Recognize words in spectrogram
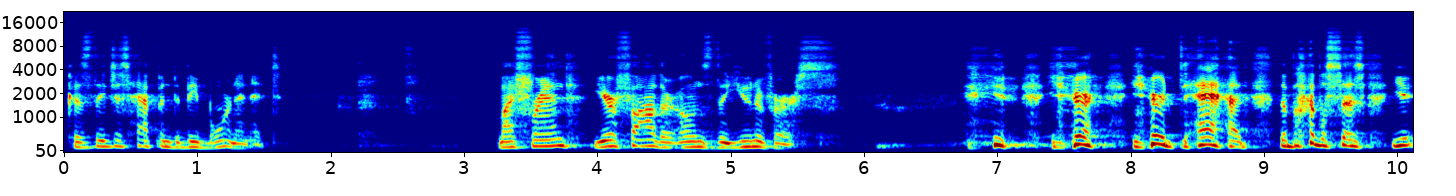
because they just happen to be born in it. My friend, your father owns the universe. your, your dad, the Bible says you,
